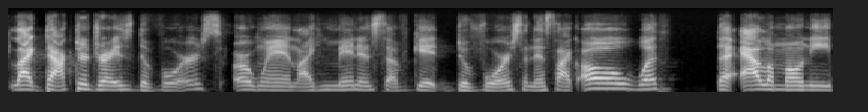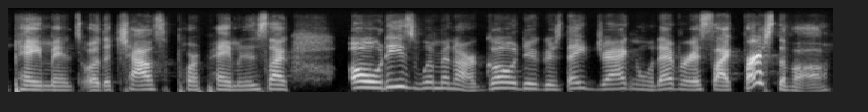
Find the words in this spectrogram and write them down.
like Dr. Dre's divorce or when like men and stuff get divorced and it's like, oh, what the alimony payments or the child support payment. It's like, oh, these women are gold diggers, they dragging whatever. It's like, first of all,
